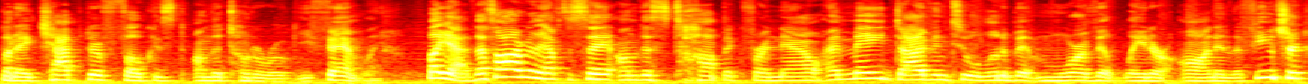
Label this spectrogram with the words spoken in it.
but a chapter focused on the Todoroki family. But yeah, that's all I really have to say on this topic for now. I may dive into a little bit more of it later on in the future,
